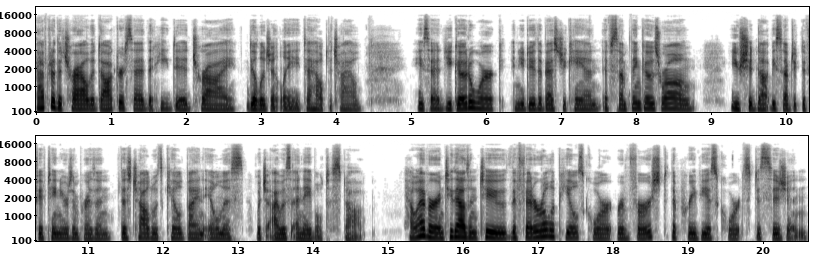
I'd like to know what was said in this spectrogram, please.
After the trial, the doctor said that he did try diligently to help the child. He said, You go to work and you do the best you can. If something goes wrong, you should not be subject to 15 years in prison. This child was killed by an illness which I was unable to stop. However, in 2002, the Federal Appeals Court reversed the previous court's decision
